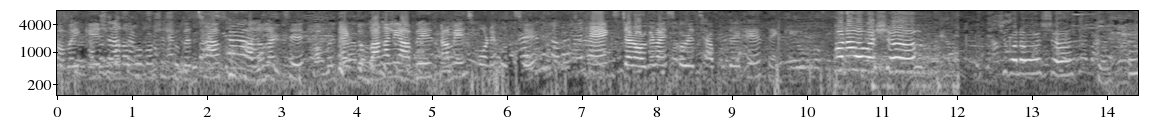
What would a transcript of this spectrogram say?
সবাইকে। শুভ নববর্ষের শুভেচ্ছা। খুব ভালো লাগছে। একদম বাঙালি আবেজ আমেজ মনে হচ্ছে। থ্যাঙ্কস যারা অর্গানাইজ করেছে আপুদেরকে থ্যাংক ইউ শুভ নববর্ষ! শুভ নববর্ষ শুভ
